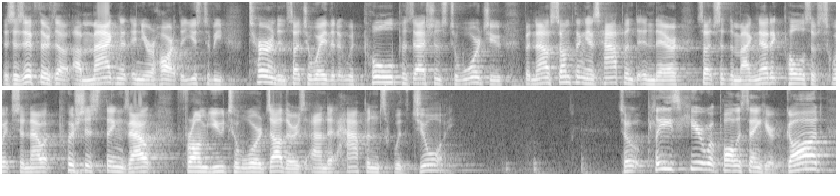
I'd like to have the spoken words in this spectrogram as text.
It's as if there's a, a, magnet in your heart that used to be turned in such a way that it would pull possessions towards you, but now something has happened in there such that the magnetic poles have switched and now it pushes things out from you towards others, and it happens with joy. So please hear what Paul is saying here. God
